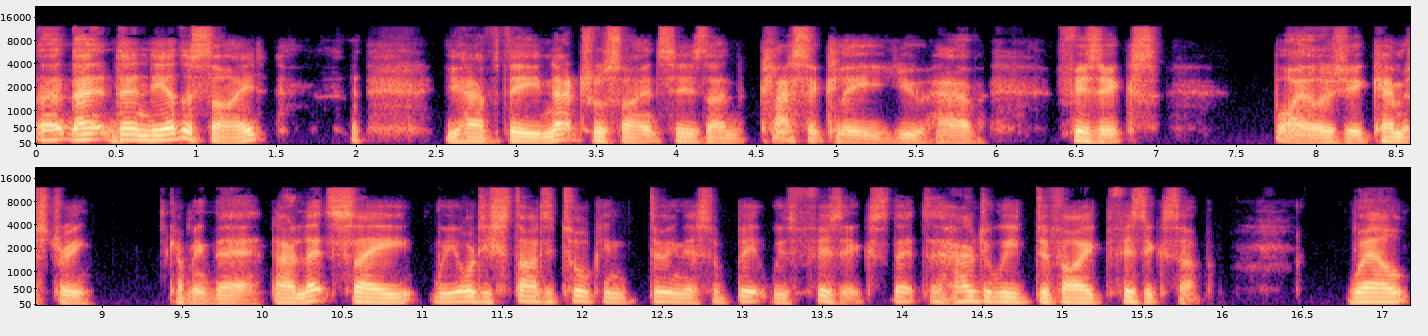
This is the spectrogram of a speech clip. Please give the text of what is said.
Uh, then the other side, you have the natural sciences, and classically, you have physics, biology, chemistry coming there. Now, let's say we already started talking, doing this a bit with physics. That how do we divide physics up? Well,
